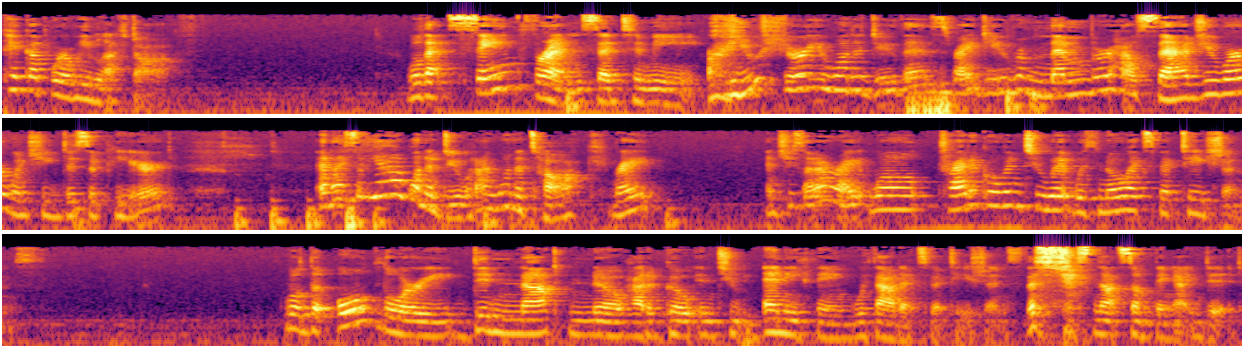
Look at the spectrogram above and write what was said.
pick up where we left off. Well, that same friend said to me, Are you sure you want to do this? Right? Do you remember how sad you were when she disappeared? And I said, Yeah, I want to do it. I want to talk, right? And she said, All right, well, try to go into it with no expectations. Well, the old Lori did not know how to go into anything without expectations. That's just not something I did.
